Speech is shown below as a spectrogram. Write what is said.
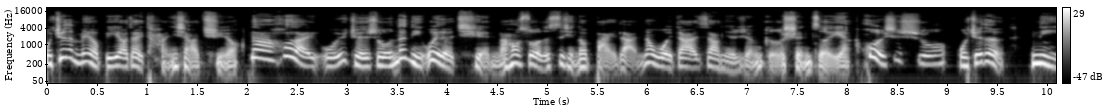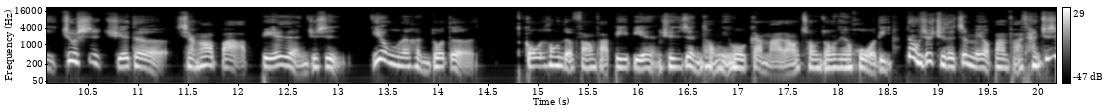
我觉得没有必要再谈下去哦。那后来我就觉得说，那你为了钱，然后所有的事情都白烂，那我也大概知道你的人格是这样，或者是说，我觉得你就是觉得想要把别人就是用了很多的。沟通的方法逼别人去认同你或干嘛，然后从中间获利，那我就觉得这没有办法谈，就是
